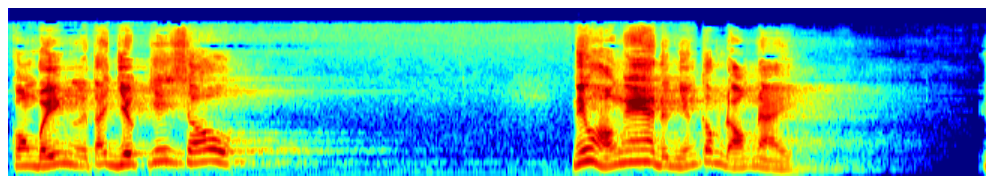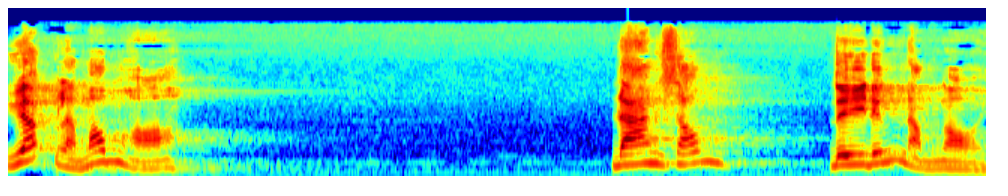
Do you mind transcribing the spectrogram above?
còn bị người ta giật giấy số. Nếu họ nghe được những công đoạn này rất là mong họ đang sống, đi đứng nằm ngồi.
